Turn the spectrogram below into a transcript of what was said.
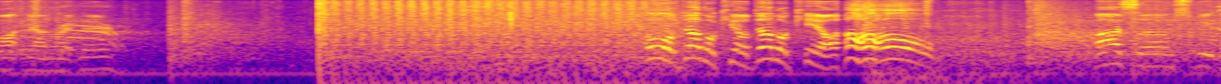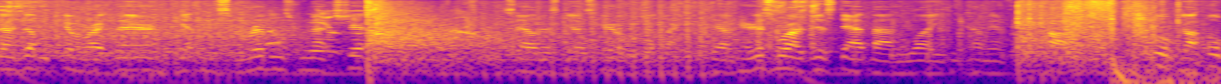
squat down right there. Oh, double kill, double kill. Oh, awesome. Sweet, got a double kill right there. Getting some ribbons from that shit. See how this goes here. We'll jump back down here. This is where I was just at, by the way. You can come in from the top. Oh, God. Oh,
